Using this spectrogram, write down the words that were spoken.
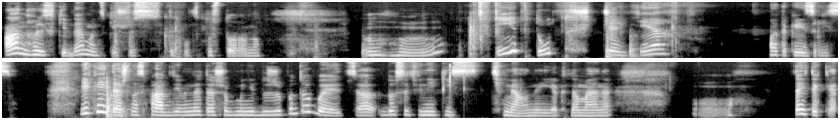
ангельські, демонські, щось типу в ту сторону. Угу. І тут ще є отакий зріз. Який теж насправді не те, щоб мені дуже подобається, досить він якийсь тьмяний, як на мене. Та й таке.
